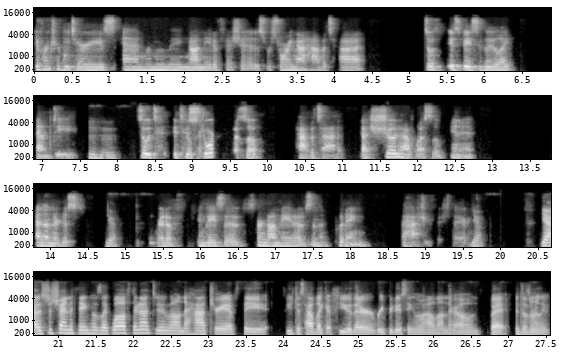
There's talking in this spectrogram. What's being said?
different tributaries and removing non-native fishes restoring that habitat so it's, it's basically like empty Mm-hmm. so it's it's Okay. historic west slope habitat that should have west slope in it and then they're just Yeah. rid of invasives or non-natives and then putting the hatchery fish there Yeah. Yeah, I was just trying to think. I was like, well, if they're not doing well in the hatchery, if they you just have like a few that are reproducing in the wild on their own, but it doesn't really.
